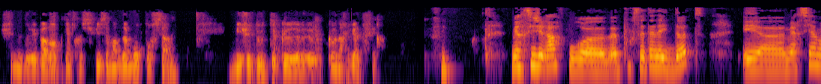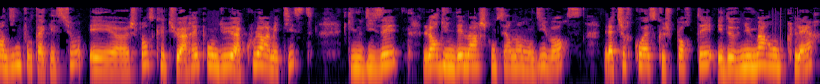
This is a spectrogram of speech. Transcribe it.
Je ne devais pas avoir peut-être suffisamment d'amour pour ça, mais je doute que qu'on arrive à le faire. Merci Gérard pour euh, bah, pour cette anecdote et euh, merci Amandine pour ta question et je pense que tu as répondu à couleur améthyste qui nous disait lors d'une démarche concernant mon divorce, la turquoise que je portais est devenue marron clair.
